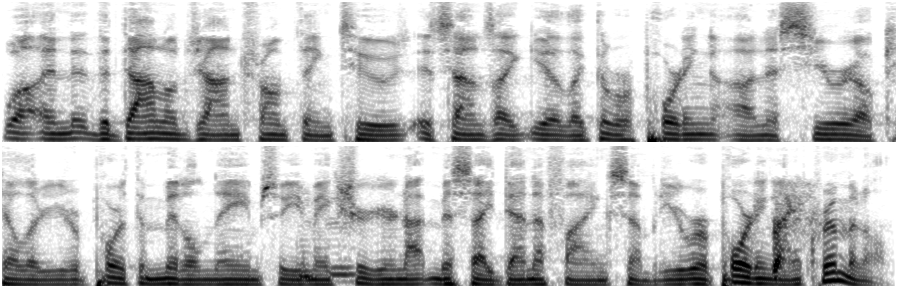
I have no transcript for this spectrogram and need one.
Well, and the, Donald John Trump thing too. It sounds like you know, like the reporting on a serial killer. You report the middle name, so you mm-hmm. make sure you're not misidentifying somebody. You're reporting right. on a criminal.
